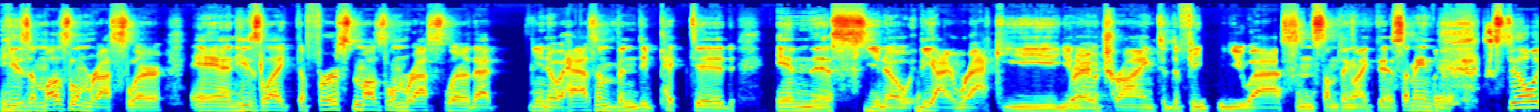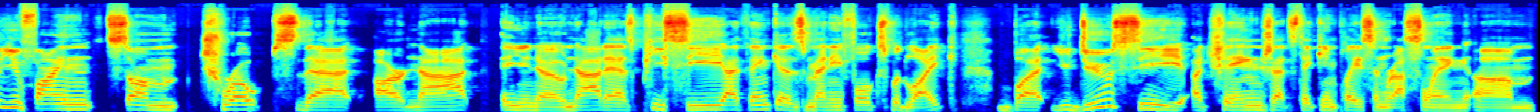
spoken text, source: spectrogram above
He's a Muslim wrestler, and he's like the first Muslim wrestler that you know hasn't been depicted in this you know the iraqi you right. know trying to defeat the us and something like this i mean right. still you find some tropes that are not you know, not as PC, I think, as many folks would like, but you do see a change that's taking place in wrestling. Um,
